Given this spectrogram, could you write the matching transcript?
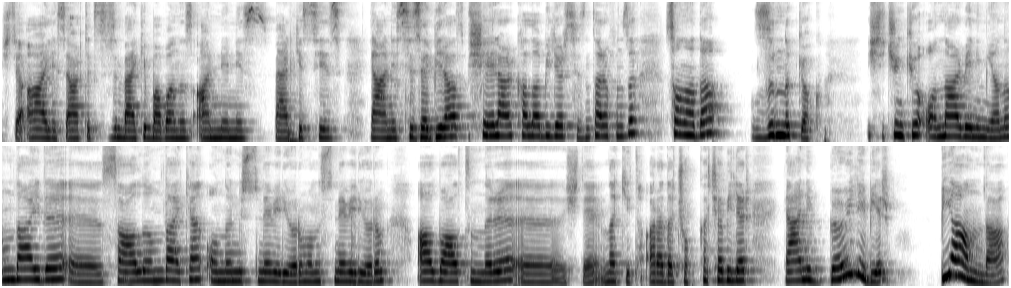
işte ailesi artık sizin belki babanız, anneniz, belki siz yani size biraz bir şeyler kalabilir sizin tarafınıza. Sana da zırnık yok. İşte çünkü onlar benim yanımdaydı. E, sağlığımdayken onların üstüne veriyorum, onun üstüne veriyorum. Al bu altınları e, işte nakit arada çok kaçabilir. Yani böyle bir bir anda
